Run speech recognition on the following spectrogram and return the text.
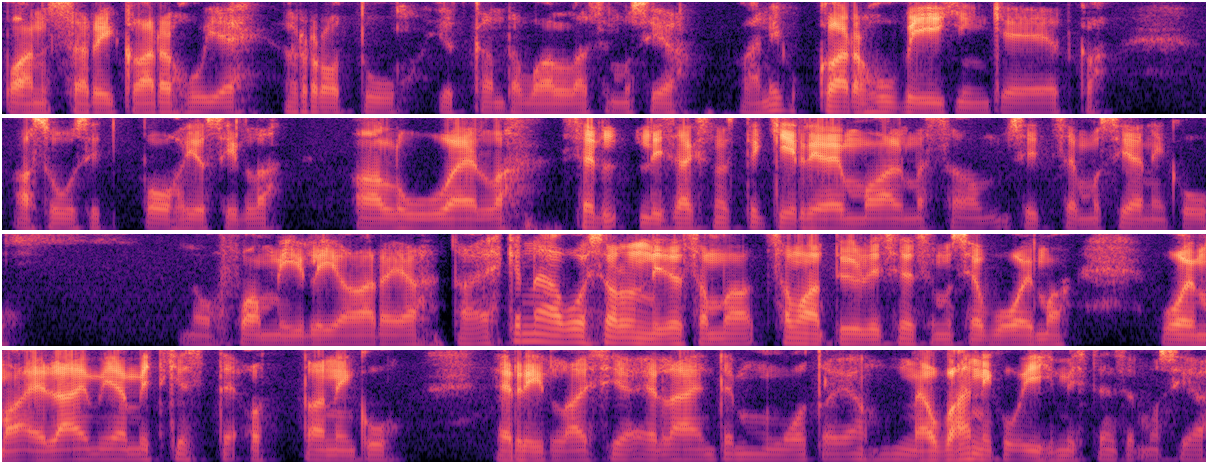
panssarikarhujen rotu, jotka on tavallaan semmoisia vähän niin kuin karhuviikinkejä, jotka asuu sitten pohjoisilla alueilla. Sen lisäksi noiden kirjojen maailmassa on sitten semmoisia niin kuin, no, familiaareja, tai ehkä nämä voisi olla niitä sama, samantyylisiä semmoisia voima, voimaeläimiä, mitkä sitten ottaa niin kuin erilaisia eläinten muotoja. Ne on vähän niin kuin ihmisten semmoisia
